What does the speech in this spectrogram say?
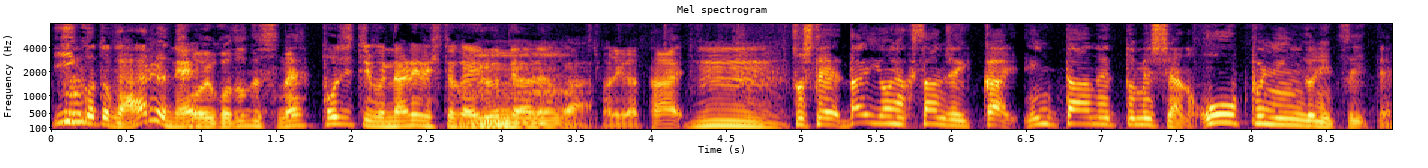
いいことがあるねそう。いうことですね。ポジティブになれる人がいるんであればうん。ありがたい。うん。そして、第431回、インターネットメシアのオープニングについて、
